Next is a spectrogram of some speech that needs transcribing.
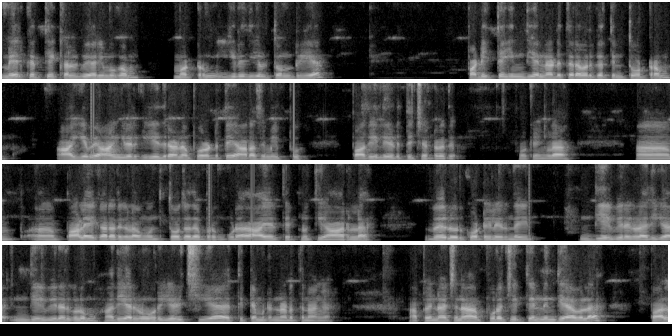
மேற்கத்திய கல்வி அறிமுகம் மற்றும் இறுதியில் தோன்றிய படித்த இந்திய நடுத்தர வர்க்கத்தின் தோற்றம் ஆகியவை ஆங்கிலேயருக்கு எதிரான போராட்டத்தை அரசமைப்பு பாதையில் எடுத்து சென்றது. ஓகேங்களா? பாளையக்காரர்கள் அவங்க வந்து தோத்தது அப்புறம் கூட 1806ல வேலூர் கோட்டையில் இருந்த இந்திய வீரர்கள் அதிகா இந்திய வீரர்களும், அதிகாரிகளும் ஒரு எழுச்சியை திட்டமிட்டு நடத்தினாங்க அப்போ என்னாச்சுன்னா, புரட்சி தென்னிந்தியாவில் பல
